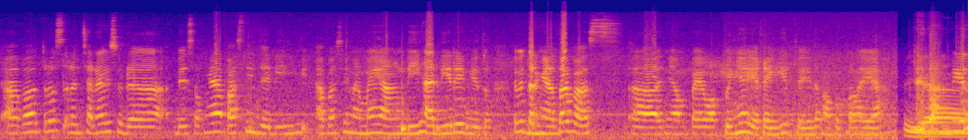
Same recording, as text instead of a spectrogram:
apa terus rencananya wisuda besoknya pasti jadi apa sih namanya yang dihadirin gitu tapi ternyata pas uh, nyampe waktunya ya kayak gitu ya nggak apa-apa lah ya Iya. Takdir.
